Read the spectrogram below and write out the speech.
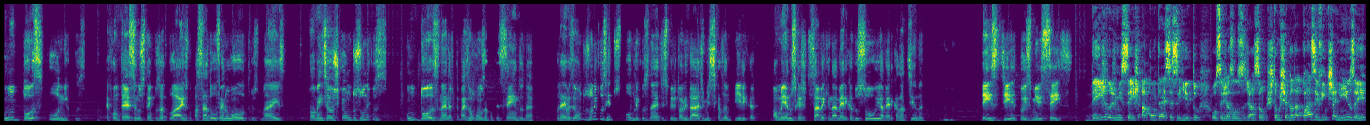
um dos únicos que acontece nos tempos atuais. No passado houveram outros, mas atualmente eu acho que é um dos únicos, um dos, né? Deve ter mais alguns acontecendo, né? Por aí, mas é um dos únicos ritos públicos, né? De espiritualidade, mística vampírica ao menos que a gente sabe aqui na América do Sul e América Latina. Uhum. Desde 2006. Desde 2006 acontece esse rito, ou seja, já, são, estamos chegando a quase 20 aninhos aí.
